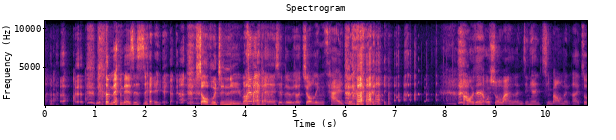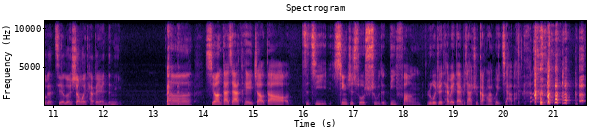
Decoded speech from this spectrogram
那美美是谁？首富之女吗？妹妹可能是比如说九零菜之类的。好，我真的我说完了。你今天请帮我们来做个结论。身为台北人的你，呃，希望大家可以找到自己心之所属的地方。如果觉得台北待不下去，赶快回家吧。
